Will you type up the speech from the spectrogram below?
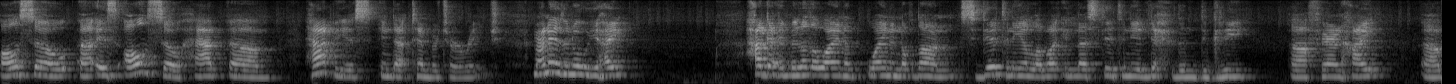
also uh, is also hap, um, happiest in that temperature range. macnaheeduna uu yahay xagga cimilada waa ina waa inay noqdaan siddeetan iyo laba ilaa siddeetan iyo lixdan degree uh, Fahrenheit. Uh,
